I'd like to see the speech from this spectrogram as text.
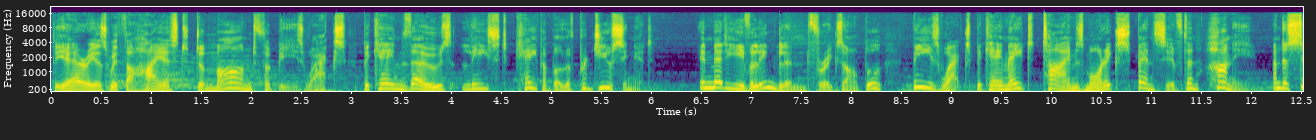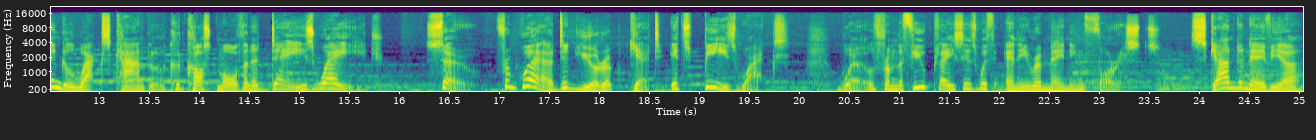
the areas with the highest demand for beeswax became those least capable of producing it. In medieval England, for example, beeswax became eight times more expensive than honey, and a single wax candle could cost more than a day's wage. So, from where did Europe get its beeswax? Well, from the few places with any remaining forests Scandinavia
